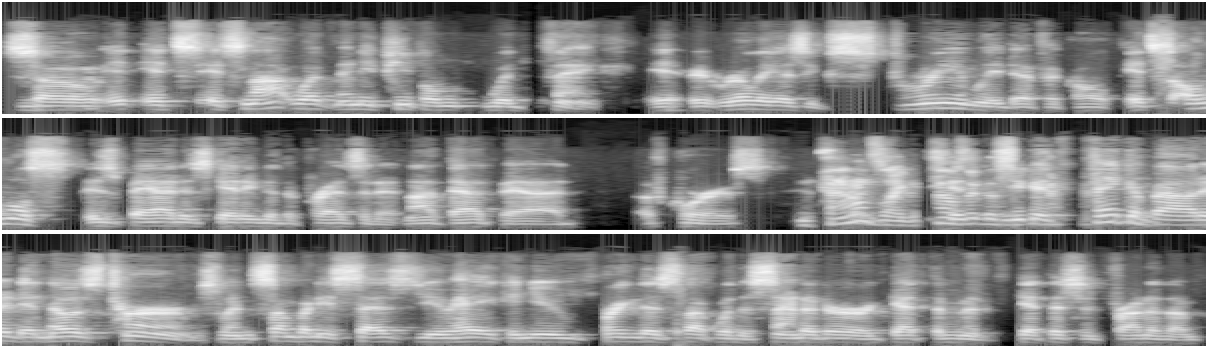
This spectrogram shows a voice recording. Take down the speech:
so mm-hmm. it, it's it's not what many people would think it, it really is extremely difficult it's almost as bad as getting to the president not that bad of course. It sounds like it sounds like you can think about it in those terms when somebody says to you, "Hey, can you bring this up with a senator or get them get this in front of them?"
